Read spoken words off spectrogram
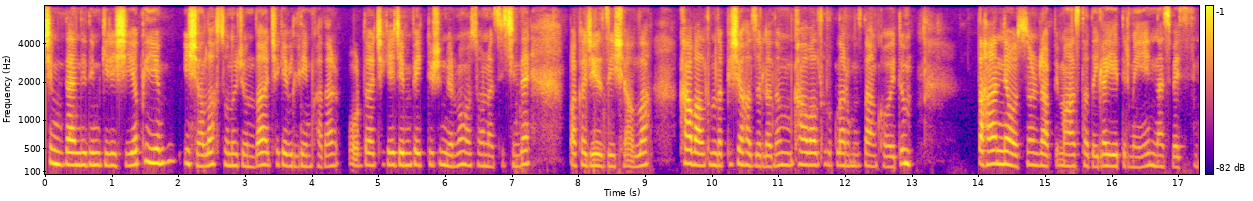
Şimdiden dediğim girişi yapayım. İnşallah sonucunda çekebildiğim kadar. Orada çekeceğimi pek düşünmüyorum ama sonrası için de bakacağız inşallah. Kahvaltımda pişi hazırladım. Kahvaltılıklarımızdan koydum. Daha ne olsun Rabbim ağız tadıyla yedirmeyi nasip etsin.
